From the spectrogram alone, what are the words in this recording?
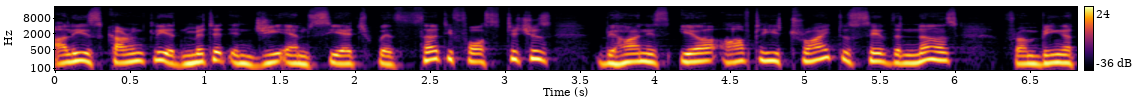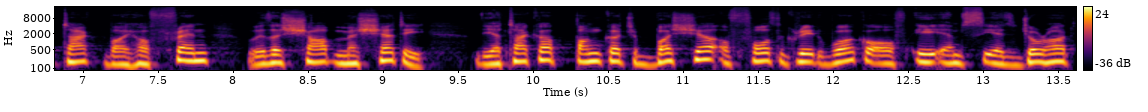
Ali is currently admitted in GMCH with 34 stitches behind his ear after he tried to save the nurse from being attacked by her friend with a sharp machete. The attacker, Pankaj Bashya, a fourth grade worker of AMCH Jorhat,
